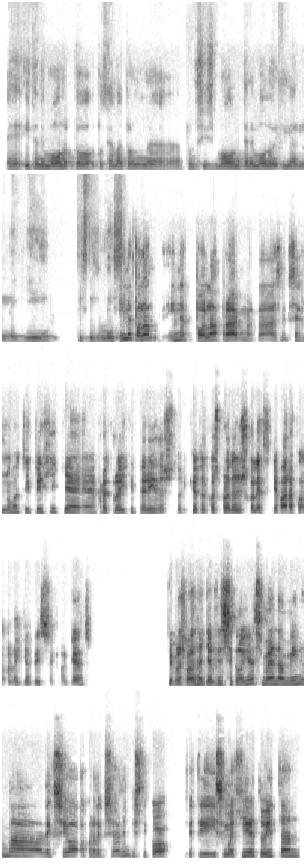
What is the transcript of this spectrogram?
Ε, ήταν μόνο το, το θέμα των, ε, των σεισμών, ήταν μόνο η αλληλεγγύη τη στιγμή. Είναι πολλά, είναι πολλά πράγματα. Α μην ξεχνούμε ότι υπήρχε και προεκλογική περίοδος στην Τουρκία. Ο Τούρκος πρόεδρος δυσκολεύτηκε πάρα πολύ να κερδίσει τις εκλογές και προσπάθησε να κερδίσει τις εκλογές με ένα μήνυμα δεξιό, ακροδεξιό, εθνικιστικό. Γιατί η συμμαχία του ήταν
